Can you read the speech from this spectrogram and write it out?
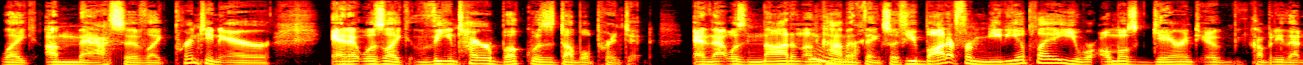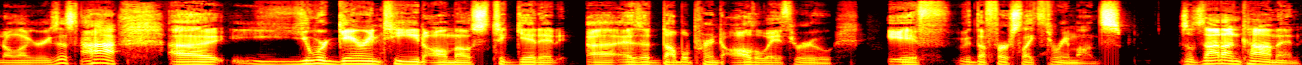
like a massive like printing error. And it was like the entire book was double printed. And that was not an uncommon thing. So if you bought it from Media Play, you were almost guaranteed a company that no longer exists. Ah, uh, you were guaranteed almost to get it uh, as a double print all the way through if the first like three months. So it's not uncommon.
